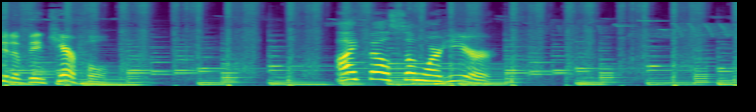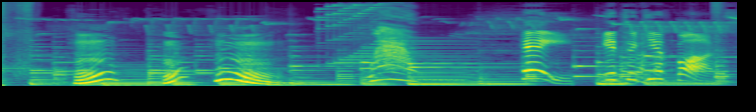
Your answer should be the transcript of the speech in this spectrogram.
Should have been careful. I fell somewhere here. Hmm? Hmm? Hmm. Wow. Hey, it's a gift box.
